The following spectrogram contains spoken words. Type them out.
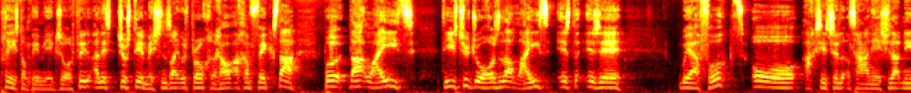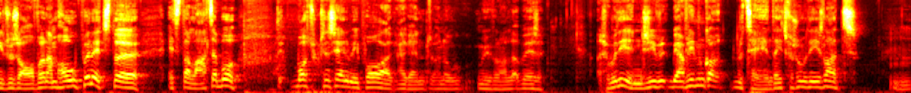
please don't be me exhaust, please. and it's just the emissions light was broken. Like, I can fix that, but that light, these two drawers of that light, is the, is a we are fucked, or actually it's a little tiny issue that needs resolving. I'm hoping it's the it's the latter. But what's concerning me, Paul, again, I know moving on a little bit. Is so with the injury, we haven't even got return dates for some of these lads. Mm-hmm.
